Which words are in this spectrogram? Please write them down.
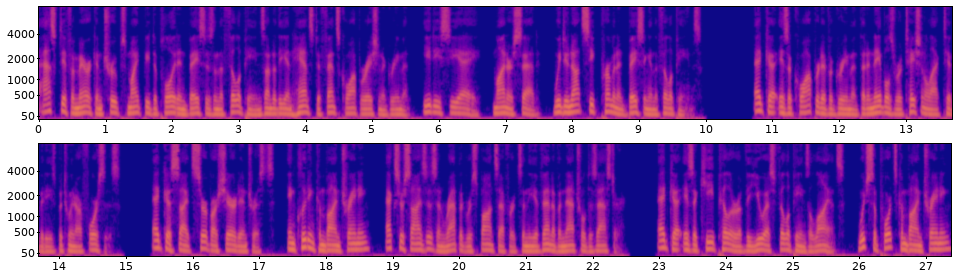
Asked if American troops might be deployed in bases in the Philippines under the Enhanced Defense Cooperation Agreement, EDCA, Meiners said, We do not seek permanent basing in the Philippines. EDCA is a cooperative agreement that enables rotational activities between our forces. EDCA sites serve our shared interests, including combined training, exercises, and rapid response efforts in the event of a natural disaster. EDCA is a key pillar of the U.S. Philippines alliance, which supports combined training,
